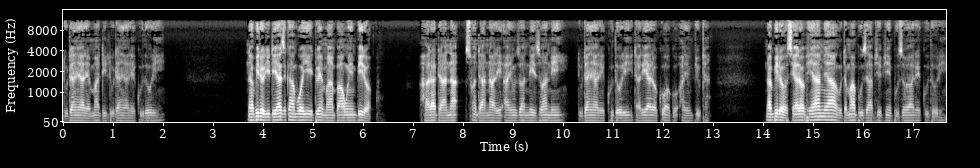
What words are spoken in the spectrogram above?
လူတန်းရတဲ့မတ္တိလူတန်းရတဲ့ကုသိုလ်တွေနောက်ပြီးတော့ဒီတရားစခန်းပွဲကြီးအတွင်းမှာပါဝင်ပြီးတော့အာဟာရဒါနသွမ်းဒါနတွေအာယုံစွမ်းနေစွမ်းနေ လူတန်းရတဲ့ကုသိုလ်တွေဒါတွေကတော့ကိုယ့်ဟာကိုယ်အာယုံပြုထားနောက်ပြီးတော့ဆရာတော်ဘုရားများကိုဓမ္မပူဇာဖြစ်ဖြစ်ပူဇော်ရတဲ့ကုသိုလ်တွေ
